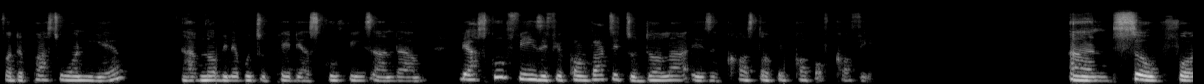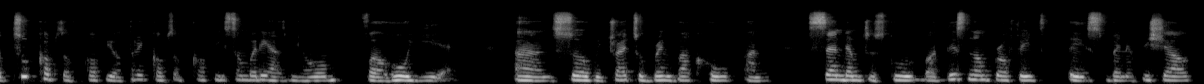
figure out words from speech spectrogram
for the past one year, have not been able to pay their school fees. And um, their school fees, if you convert it to dollar, is a cost of a cup of coffee. And so for two cups of coffee or three cups of coffee, somebody has been home for a whole year. And so we try to bring back hope and send them to school. But this nonprofit is beneficial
